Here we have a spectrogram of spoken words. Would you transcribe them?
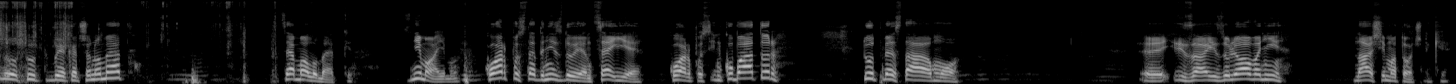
Ну, тут викачано мед. Це мало метки. Знімаємо. Корпус над гніздуєм. Це є корпус інкубатор. Тут ми ставимо е, і заізольовані наші маточники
